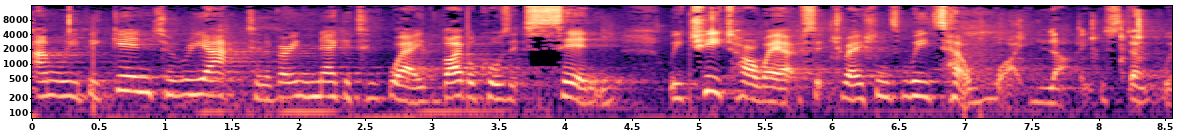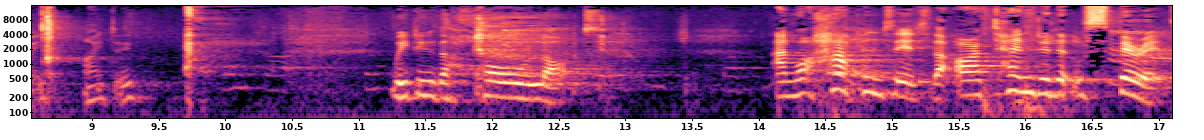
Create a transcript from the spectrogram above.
and we begin to react in a very negative way. The Bible calls it sin. We cheat our way out of situations. We tell white lies, don't we? I do. we do the whole lot. And what happens is that our tender little spirit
